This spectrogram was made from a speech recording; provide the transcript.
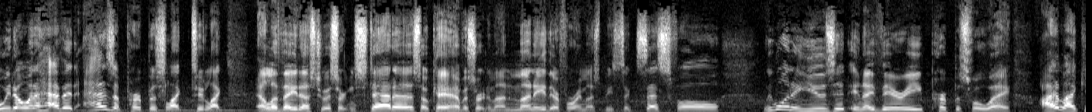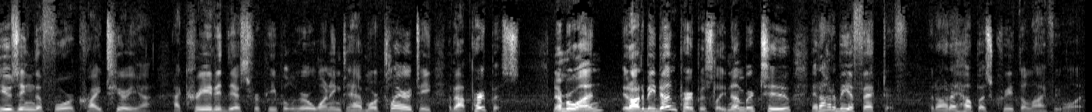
we don't want to have it as a purpose like to like elevate us to a certain status. Okay, I have a certain amount of money, therefore I must be successful we want to use it in a very purposeful way. I like using the four criteria. I created this for people who are wanting to have more clarity about purpose. Number one, it ought to be done purposely. Number two, it ought to be effective. It ought to help us create the life we want.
